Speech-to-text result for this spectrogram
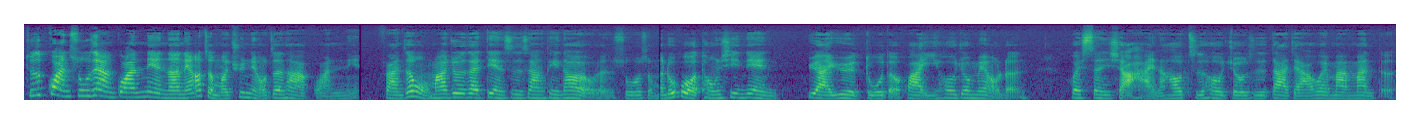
就是灌输这样观念呢。你要怎么去扭正他的观念？反正我妈就是在电视上听到有人说什么，如果同性恋越来越多的话，以后就没有人会生小孩，然后之后就是大家会慢慢的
